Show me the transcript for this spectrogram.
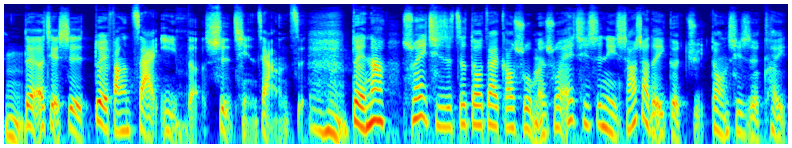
嗯，对，而且是对方在意的事情，这样子，嗯，对，那所以其实这都在告诉我们说，哎，其实你小小的一个举动，其实可以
